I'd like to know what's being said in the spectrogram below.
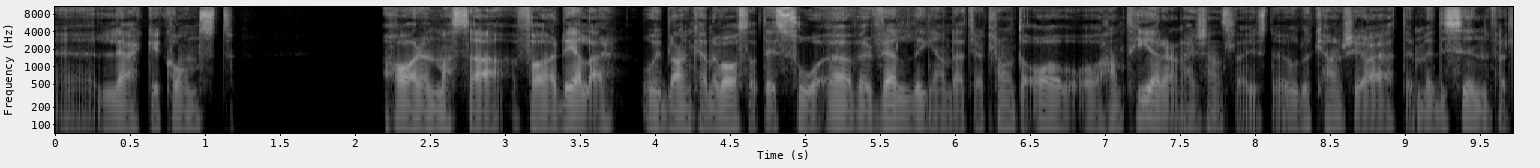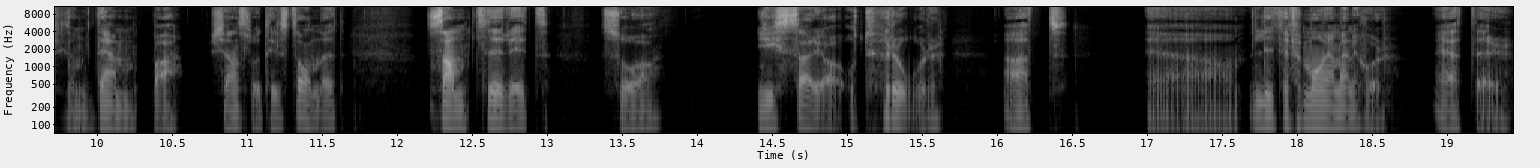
eh, läkekonst har en massa fördelar och ibland kan det vara så att det är så överväldigande att jag klarar inte av att hantera den här känslan just nu och då kanske jag äter medicin för att liksom dämpa känslotillståndet. Samtidigt så gissar jag och tror att eh, lite för många människor äter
